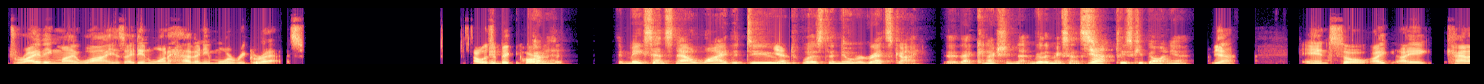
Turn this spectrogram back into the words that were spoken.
driving my why is I didn't want to have any more regrets. That was a big part kinda, of it. It makes sense now why the dude yeah. was the no regrets guy. Uh, that connection that really makes sense. Yeah. Please keep going. Yeah. Yeah. And so I, I kind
